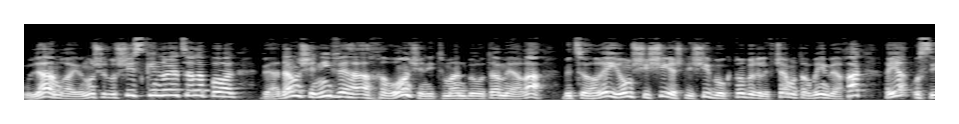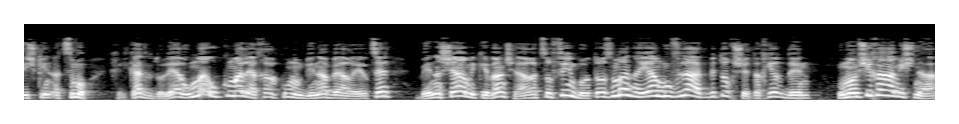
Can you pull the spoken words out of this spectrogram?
אולם רעיונו של אושיסקין לא יצא לפועל, והאדם השני והאחרון שנטמן באותה מערה בצהרי יום שישי השלישי באוקטובר 1941 היה אוסישקין עצמו. חלקת גדולי האומה הוקמה לאחר קום המדינה בהר הרצל, בין השאר מכיוון שהר הצופים באותו זמן היה מובלט בתוך שטח ירדן. וממשיכה המשנה,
